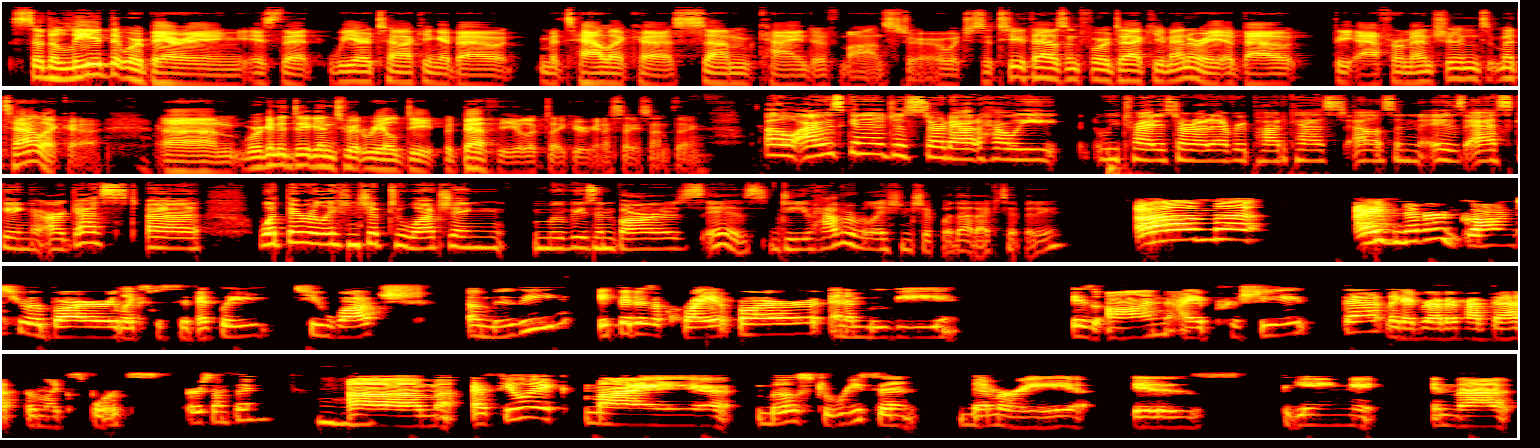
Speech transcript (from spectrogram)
So the lead that we're burying is that we are talking about Metallica, some kind of monster, which is a 2004 documentary about the aforementioned Metallica. Um, we're going to dig into it real deep, but Bethy, you looked like you were going to say something. Oh, I was gonna just start out how we we try to start out every podcast. Allison is asking our guest uh, what their relationship to watching movies in bars is. Do you have a relationship with that activity? Um, I've never gone to a bar like specifically to watch a movie. If it is a quiet bar and a movie is on, I appreciate that. Like I'd rather have that than like sports or something. Mhm. Um, I feel like my most recent memory is being in that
